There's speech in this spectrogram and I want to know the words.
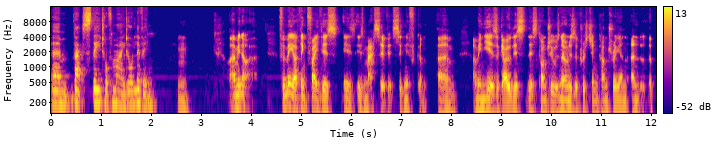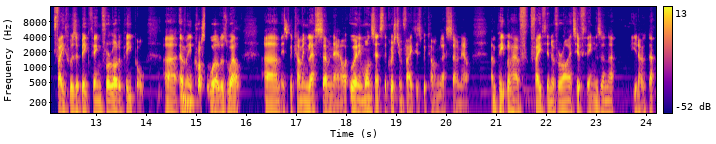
um, that state of mind or living? Mm. I mean, uh, for me, I think faith is is is massive. It's significant. Um, I mean, years ago, this this country was known as a Christian country, and and faith was a big thing for a lot of people. Uh, I mean, mm-hmm. across the world as well. Um, it's becoming less so now. Well, in one sense, the Christian faith is becoming less so now, and people have faith in a variety of things, and that you know that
